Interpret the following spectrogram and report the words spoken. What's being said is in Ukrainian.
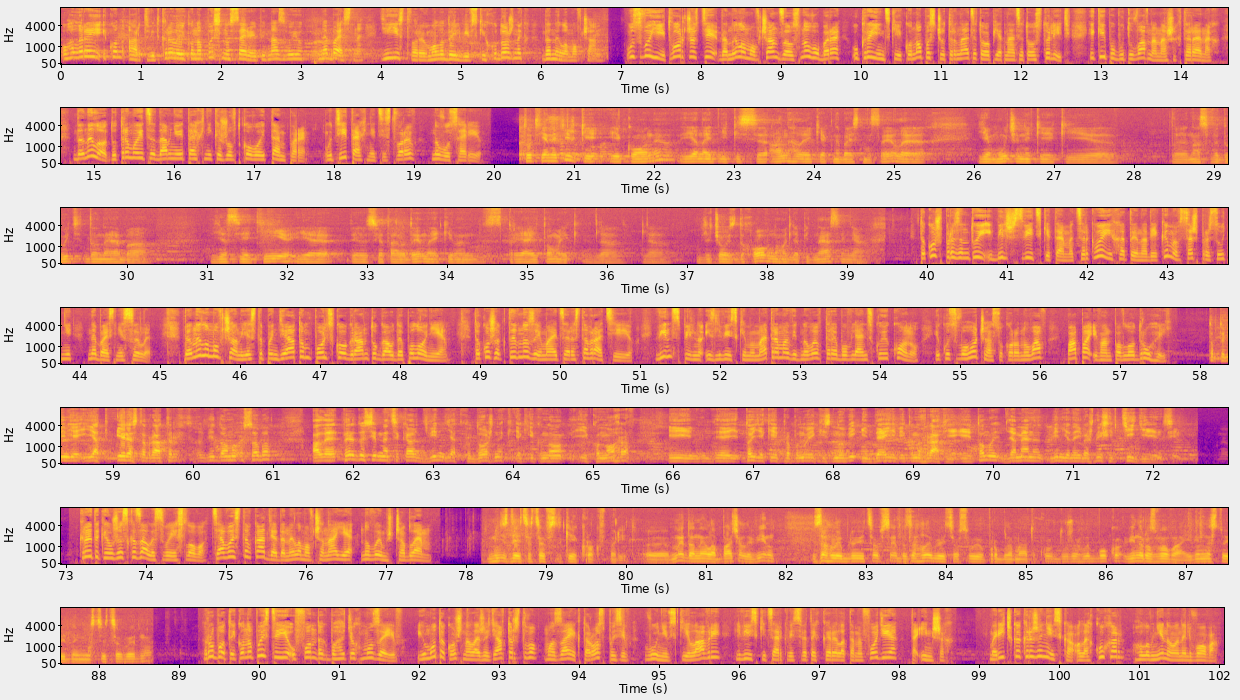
У галереї Ікон Арт відкрили іконописну серію під назвою Небесне. Її створив молодий львівський художник Данило Мовчан. У своїй творчості Данило Мовчан за основу бере український іконопис 14-15 століть, який побутував на наших теренах. Данило дотримується давньої техніки жовткової темпери. У цій техніці створив нову серію. Тут є не тільки ікони, є навіть якісь ангели, які як небесні сили, є мученики, які нас ведуть до неба, є святі, є е, свята родина, які нам сприяють тому, для, для, для чогось духовного, для піднесення. Також презентує і більш світські теми церкви і хати, над якими все ж присутні небесні сили. Данило Мовчан є стипендіатом польського гранту Гауде Полонія. Також активно займається реставрацією. Він спільно із львівськими метрами відновив Теребовлянську ікону, яку свого часу коронував папа Іван Павло II. Тобто він є як і реставратор, відома особа, але передусім не цікавить він як художник, як іконо, іконограф і е, той, який пропонує якісь нові ідеї в іконографії. І тому для мене він є найважливіший в тій ділянці. Критики вже сказали своє слово. Ця виставка для Данила Мовчана є новим щаблем. Мені здається, це все таки крок вперед. Е, Ми Данила бачили, він заглиблюється в себе, заглиблюється в свою проблематику дуже глибоко. Він розвиває, він не стоїть на місці, це видно. Роботи іконописця є у фондах багатьох музеїв. Йому також належить авторство мозаїк та розписів в Унівській лаврі, Львівській церкві святих Кирила та Мефодія та інших. Марічка Крижанівська, Олег Кухар. Головні новини Львова.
